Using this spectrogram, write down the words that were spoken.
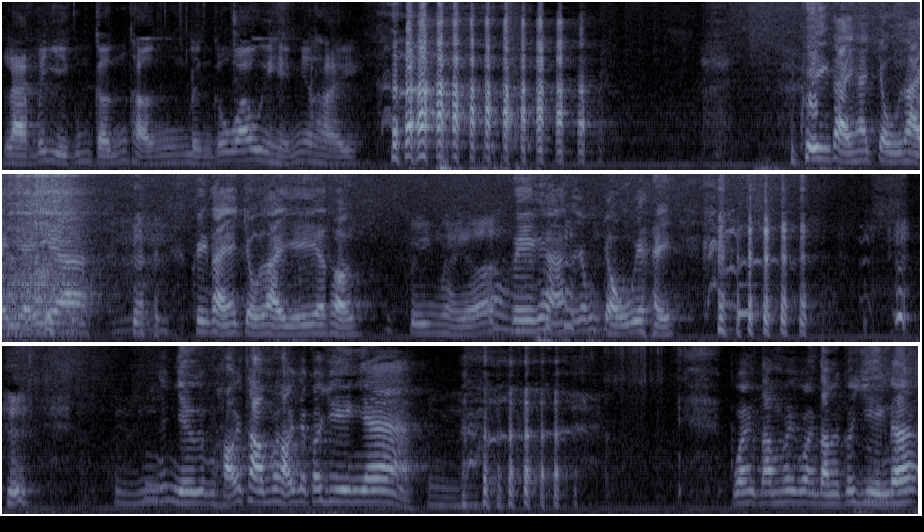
làm cái gì cũng cẩn thận đừng có quá nguy hiểm nha thầy. Khuyên thầy hay chù thầy vậy à? khuyên thầy hay chù thầy vậy à, thuận khuyên thầy đó khuyên hả? Giống chù vậy. Giống như hỏi thăm hỏi cho có duyên nha. Quan tâm phải quan tâm phải có duyên đó.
